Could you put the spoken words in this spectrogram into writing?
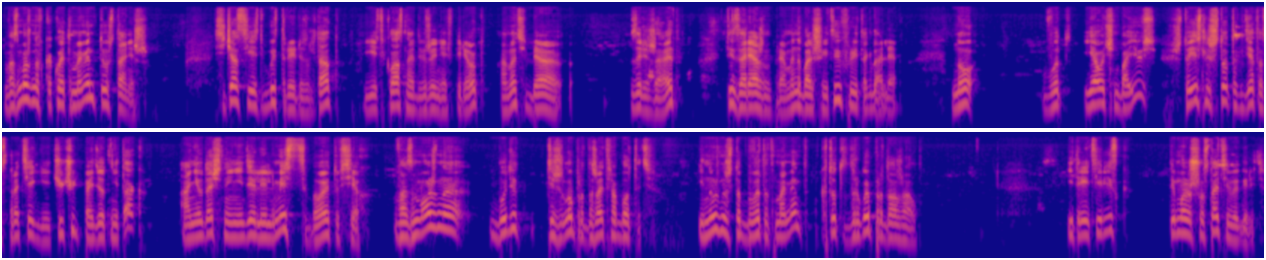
возможно, в какой-то момент ты устанешь. Сейчас есть быстрый результат, есть классное движение вперед, оно тебя заряжает, ты заряжен прямо и на большие цифры и так далее. Но вот я очень боюсь, что если что-то где-то в стратегии чуть-чуть пойдет не так, а неудачные недели или месяцы бывают у всех, возможно, будет тяжело продолжать работать. И нужно, чтобы в этот момент кто-то другой продолжал. И третий риск. Ты можешь устать и выгореть.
